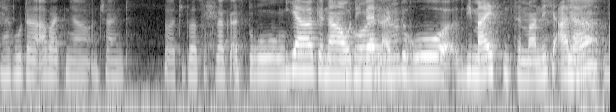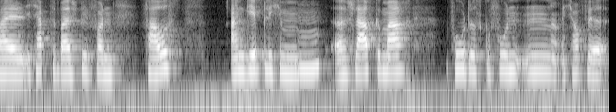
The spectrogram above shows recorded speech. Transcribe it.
Ja, gut, da arbeiten ja anscheinend Leute. Du hast doch gesagt, als Büro. Ja, genau. Gebäude, die werden als ne? Büro, die meisten Zimmer, nicht alle, Ja. weil ich habe zum Beispiel von Fausts angeblichem Mhm. äh, Schlafgemach Fotos gefunden. Ich hoffe,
